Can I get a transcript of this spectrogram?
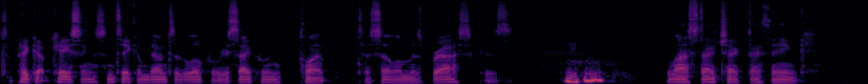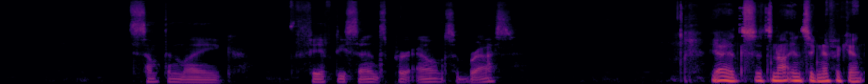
to pick up casings and take them down to the local recycling plant to sell them as brass because mm-hmm last I checked, I think it's something like 50 cents per ounce of brass. Yeah, it's it's not insignificant.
